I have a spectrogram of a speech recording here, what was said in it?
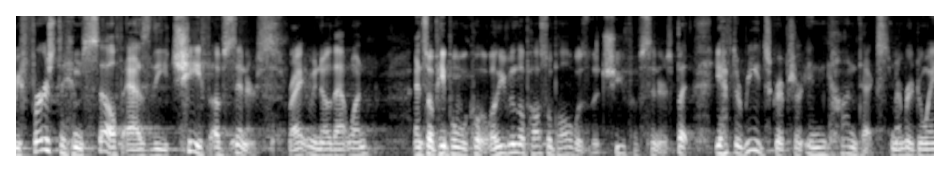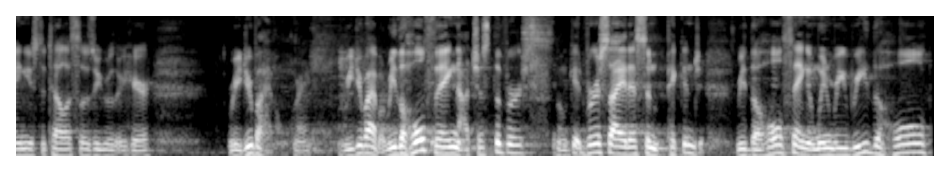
refers to himself as the chief of sinners, right? We know that one? And so people will quote, well, even the Apostle Paul was the chief of sinners. But you have to read Scripture in context. Remember, Dwayne used to tell us, those of you that are here, read your Bible, right? Read your Bible. Read the whole thing, not just the verse. Don't get versitis and pick and read the whole thing. And when we read the whole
